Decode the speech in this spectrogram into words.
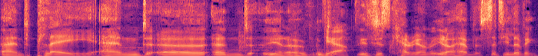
and play and uh, and you know Yeah. ju- just carry on you know have city living.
